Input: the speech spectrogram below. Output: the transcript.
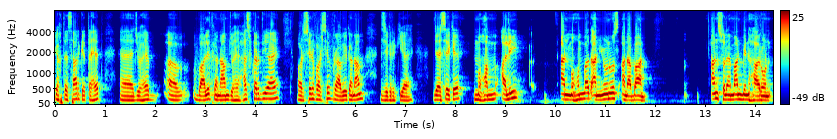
इख्तसार के तहत जो है वालिद का नाम जो है हसफ कर दिया है और सिर्फ़ और सिर्फ़ रावी का नाम ज़िक्र किया है। जैसे कि मोहम्मद अली अन मोहम्मद अन यूनुस अन अबान, अन सुलेमान बिन हारून।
